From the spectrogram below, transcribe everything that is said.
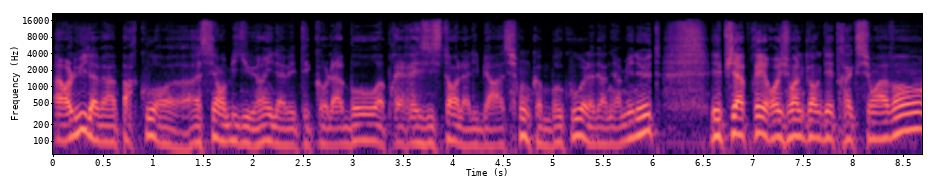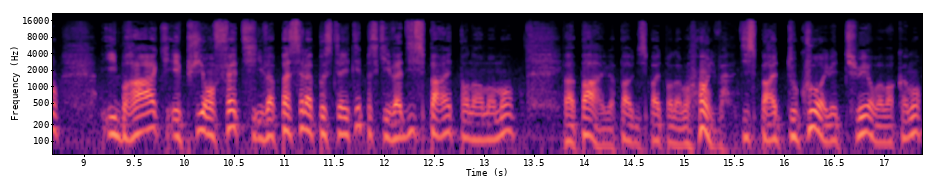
Alors lui, il avait un parcours euh, assez ambigu. Hein. Il avait été collabo, après résistant à la libération comme beaucoup à la dernière minute, et puis après il rejoint le gang des tractions avant. Il braque et puis en fait il va passer à la postérité parce qu'il va disparaître pendant un moment. Il va pas, il va pas disparaître pendant un moment, il va disparaître tout court, il va être tué. On va voir comment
